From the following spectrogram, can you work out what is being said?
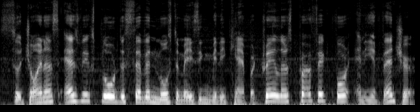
So join us as we explore the 7 most amazing mini camper trailers perfect for any adventure.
